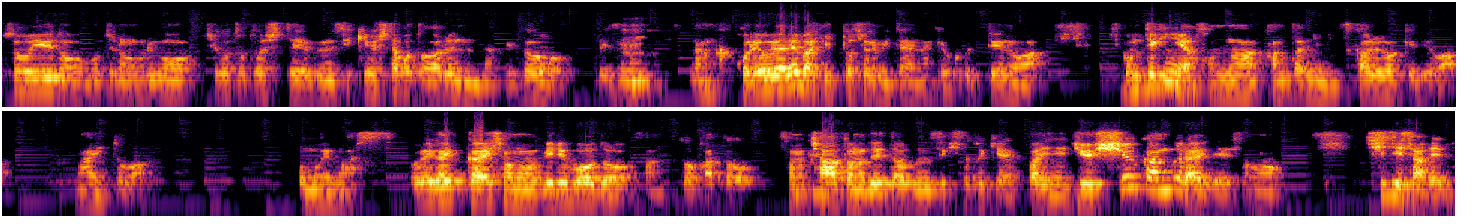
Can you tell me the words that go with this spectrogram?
そういうのをもちろん俺も仕事として分析をしたことはあるんだけど、別になんかこれをやればヒットするみたいな曲っていうのは、基本的にはそんな簡単に見つかるわけではないとは思います。俺が一回そのビルボードさんとかとそのチャートのデータを分析したときはやっぱりね、10週間ぐらいでその支持される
